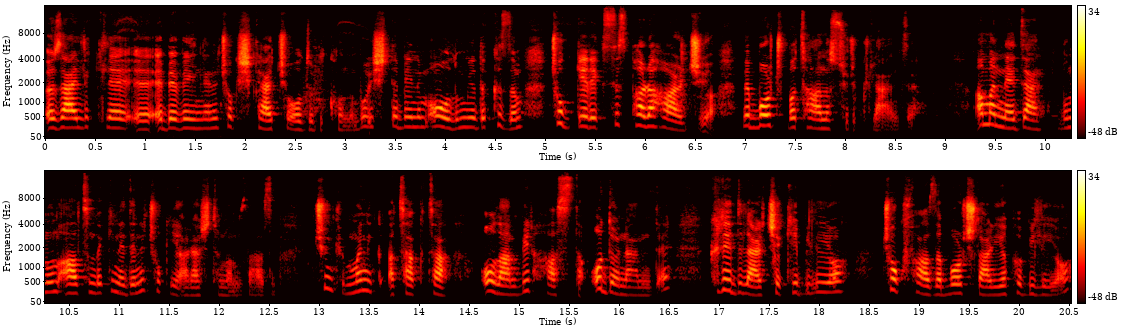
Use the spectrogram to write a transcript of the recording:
Özellikle e, ebeveynlerin çok şikayetçi olduğu bir konu bu. İşte benim oğlum ya da kızım çok gereksiz para harcıyor ve borç batağına sürüklendi. Ama neden? Bunun altındaki nedeni çok iyi araştırmamız lazım. Çünkü manik atakta olan bir hasta o dönemde krediler çekebiliyor, çok fazla borçlar yapabiliyor,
